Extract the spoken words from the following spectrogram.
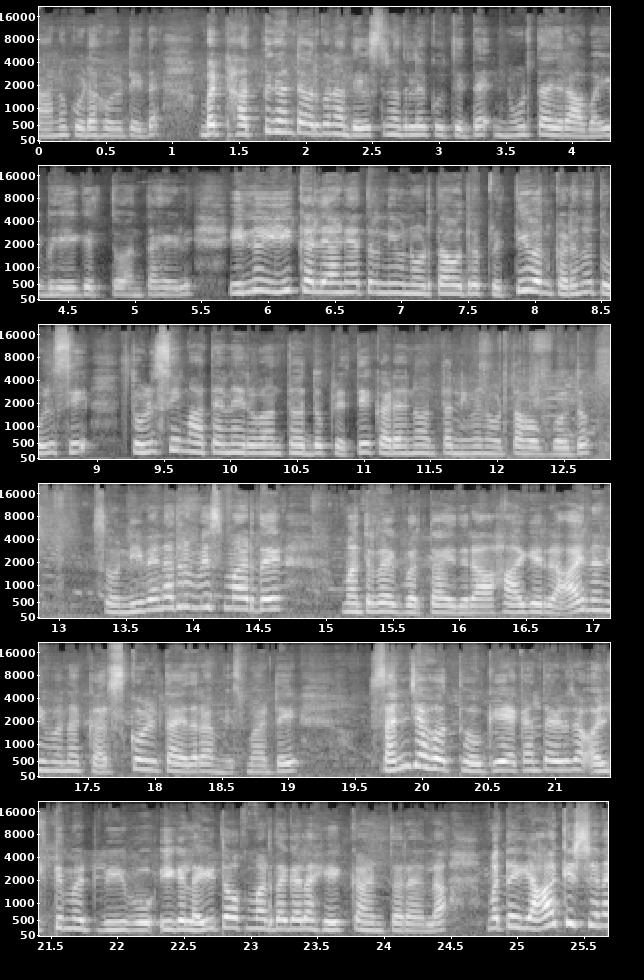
ನಾನು ಕೂಡ ಹೊರಟಿದ್ದೆ. ಬಟ್ ಹತ್ತು ಗಂಟೆವರೆಗೂ ನಾನು ದೇವಸ್ಥಾನದಲ್ಲೇ ಕೂತಿದ್ದೆ. ನೋಡ್ತಾ ಇದ್ರೆ ಆ ವೈಬ್ ಹೇಗಿತ್ತು ಅಂತ ಹೇಳಿ. ಇನ್ನು ಈ ಕಲ್ಯಾಣಿ ಹತ್ರ ನೀವು ನೋಡ್ತಾ ಹೋದ್ರೆ ಪ್ರತಿ ಒಂದು ಕಡೆನೂ ತುಳಸಿ ತುಳಸಿ ಮಾತನ್ನ ಇರುವಂಥದ್ದು ಪ್ರತಿ ಕಡೆನೂ ಅಂತ ನೀವೇ ನೋಡ್ತಾ ಹೋಗ್ಬೋದು. ಸೊ ನೀವೇನಾದರೂ ಮಿಸ್ ಮಾಡಿದೆ? ಮಂತ್ರಾಲಯಕ್ಕೆ ಬರ್ತಾ ಇದ್ದೀರಾ? ಹಾಗೆ ರಾಯನ ನಿಮ್ಮನ್ನು ಕರ್ಸ್ಕೊಳ್ತಾ ಇದ್ದೀರಾ? ಮಿಸ್ ಮಾಡದೆ? ಸಂಜೆ ಹೊತ್ತು ಹೋಗಿ, ಯಾಕಂತ ಹೇಳಿದ್ರೆ ಅಲ್ಟಿಮೇಟ್ ವ್ಯೂ ಈಗ ಲೈಟ್ ಆಫ್ ಮಾಡಿದಾಗೆಲ್ಲ ಹೇಗೆ ಕಾಣ್ತಾರೆ ಅಲ್ಲ? ಮತ್ತು ಯಾಕೆ ಇಷ್ಟು ಜನ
